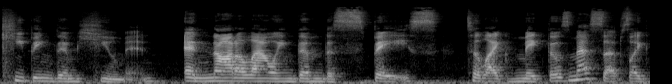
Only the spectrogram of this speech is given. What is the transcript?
keeping them human and not allowing them the space to like make those mess ups. Like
